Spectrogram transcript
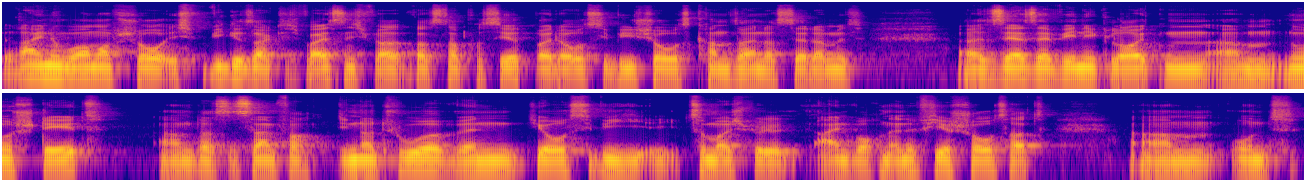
reine Warm-up-Show. Ich, wie gesagt, ich weiß nicht, was, was da passiert bei der OCB-Show. Es kann sein, dass er damit äh, sehr, sehr wenig Leuten ähm, nur steht. Ähm, das ist einfach die Natur, wenn die OCB zum Beispiel ein Wochenende vier Shows hat ähm, und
